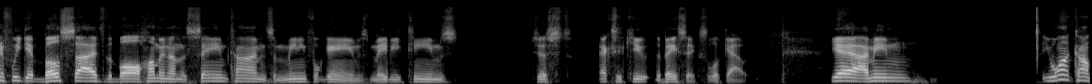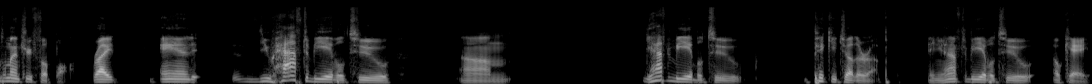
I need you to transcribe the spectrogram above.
if we get both sides of the ball humming on the same time in some meaningful games. Maybe teams just execute the basics. Look out. Yeah, I mean, you want complementary football, right? and you have to be able to, um, you have to be able to pick each other up, and you have to be able to okay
